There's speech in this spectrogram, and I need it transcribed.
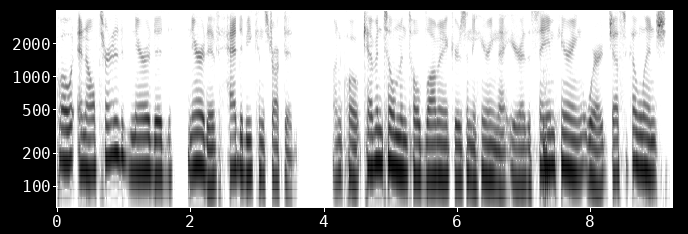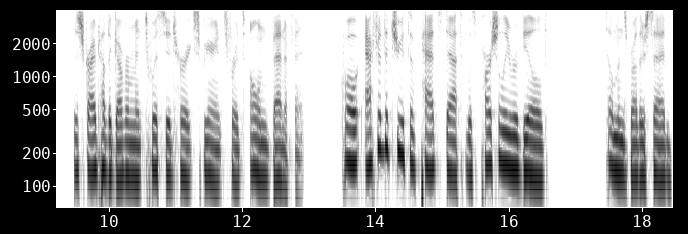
Quote, an alternative narrative, narrative had to be constructed. Unquote. Kevin Tillman told lawmakers in a hearing that year, the same hearing where Jessica Lynch described how the government twisted her experience for its own benefit. Quote, after the truth of Pat's death was partially revealed, Tillman's brother said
